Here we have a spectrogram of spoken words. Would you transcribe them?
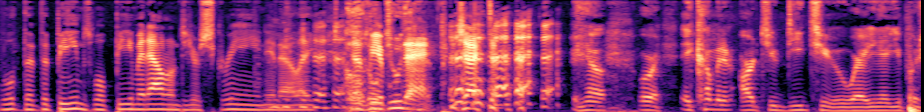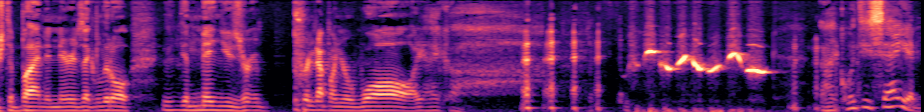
will the, the beams will beam it out onto your screen. You know, like Oh, there'll be a don't do that. projector. you know, or it come in an R two D two where you know you push the button and there's like little the menus are printed up on your wall. You're like, oh, like what's he saying?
